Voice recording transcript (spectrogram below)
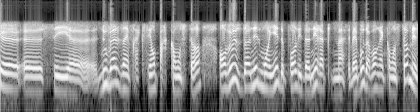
euh, euh, ces euh, nouvelles infractions par constat, on veut se donner le moyen de pouvoir les donner rapidement. C'est bien beau d'avoir un constat, mais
